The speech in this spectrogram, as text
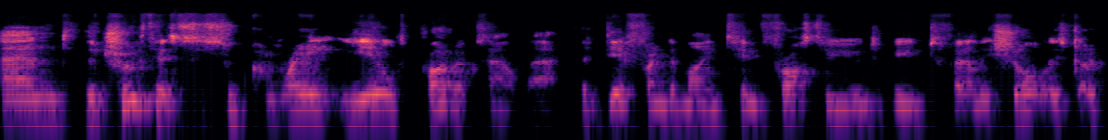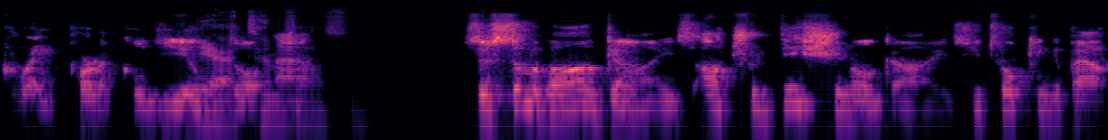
And the truth is, there's some great yield products out there. A dear friend of mine, Tim Frost, who you interviewed fairly shortly, has got a great product called Yield.app. Yeah, awesome. So some of our guys our traditional guys. You're talking about,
